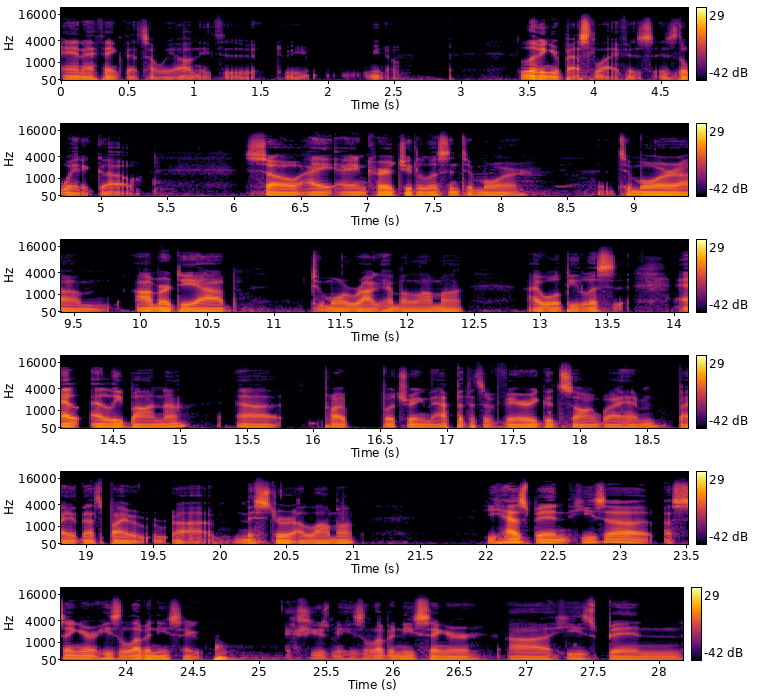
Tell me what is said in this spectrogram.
and I think that's how we all need to, to you know, living your best life is is the way to go. So I, I encourage you to listen to more, to more um, Amr Diab, to more Ragheb Alama. I will be listening. El Elli Baana, uh, probably butchering that, but that's a very good song by him. By that's by uh, Mr. Alama. He has been. He's a, a singer. He's a Lebanese singer. Excuse me. He's a Lebanese singer. Uh, he's been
